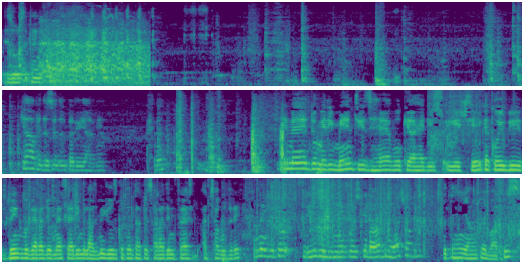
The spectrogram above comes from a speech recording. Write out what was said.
ज़ोर से क्या आप इधर से उधर आगे? ये मैं, जो मेरी मेन चीज़ है, वो क्या है जी? ये शेक है, कोई भी ड्रिंक वगैरह जो मैं शहरी में लाजमी यूज़ करता हूँ ताकि सारा दिन फ्रेश अच्छा गुजरे। नहीं, ये तो फ्रीज नहीं है, कोई इसके अलावा भी है लेते हैं यहाँ पे वापस।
